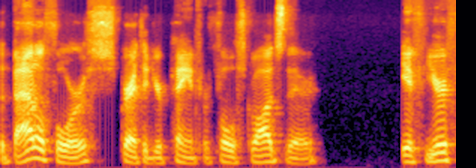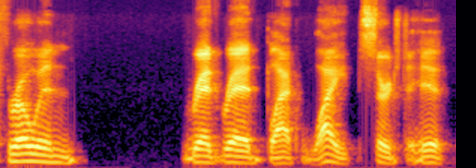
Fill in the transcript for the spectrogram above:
the battle force? Granted, you're paying for full squads there. If you're throwing red, red, black, white surge to hit,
